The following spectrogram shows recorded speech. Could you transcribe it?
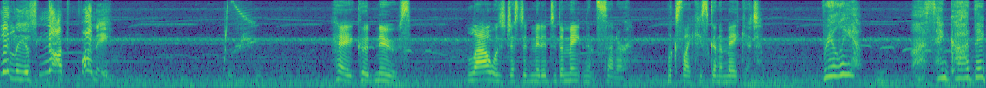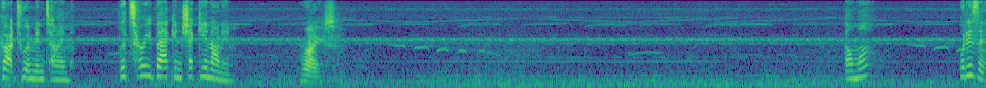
Lindley is not funny. Hey, good news. Lao was just admitted to the maintenance center. Looks like he's gonna make it. Really? Oh, thank God they got to him in time. Let's hurry back and check in on him. Right. Elma? What is it?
